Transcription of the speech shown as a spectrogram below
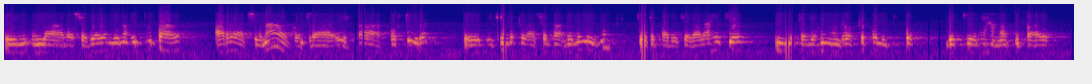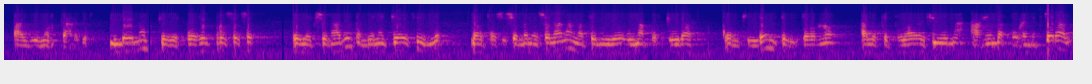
en, la vocería de algunos diputados ha reaccionado contra esta postura, eh, diciendo que va a ser más de lo mismo, que se parecerá a la gestión y que es un enrosque político de quienes han ocupado algunos cargos. Vemos que después del proceso eleccionario, también hay que decirlo, la oposición venezolana no ha tenido una postura contundente en torno a lo que pueda decir una agenda postelectoral.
